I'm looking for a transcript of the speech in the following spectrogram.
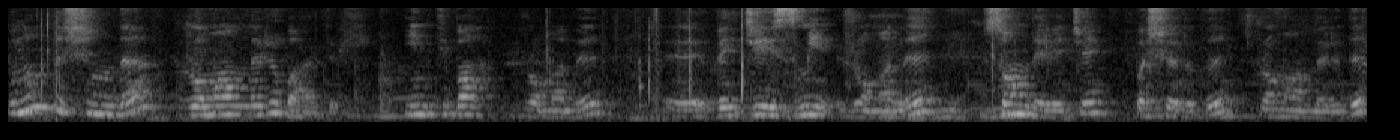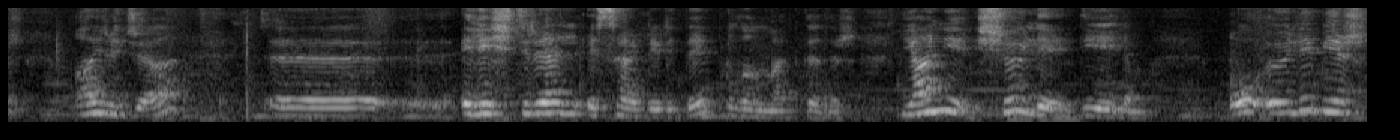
Bunun dışında romanları vardır. İntibah romanı e, ve Cezmi romanı son derece başarılı romanlarıdır. Ayrıca eleştirel eserleri de bulunmaktadır. Yani şöyle diyelim, o öyle bir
